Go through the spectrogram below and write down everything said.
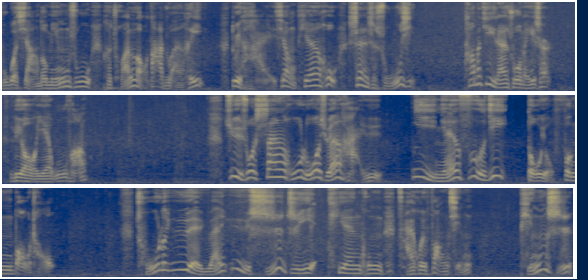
不过想到明叔和船老大阮黑。对海象天候甚是熟悉，他们既然说没事儿，料也无妨。据说珊瑚螺旋海域一年四季都有风暴潮，除了月圆玉食之夜天空才会放晴，平时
